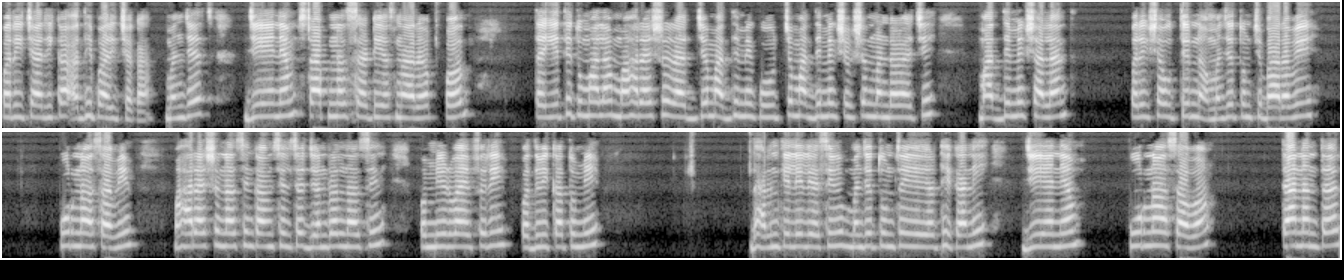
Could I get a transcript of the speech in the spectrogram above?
परिचारिका अधिपरिचका म्हणजेच जे एन एम स्टाफ नर्ससाठी असणारं पद. तर येथे तुम्हाला महाराष्ट्र राज्य माध्यमिक उच्च माध्यमिक शिक्षण मंडळाची माध्यमिक शालांत परीक्षा उत्तीर्ण म्हणजे तुमची बारावी पूर्ण असावी. महाराष्ट्र नर्सिंग काउन्सिलचं जनरल नर्सिंग व मिडवायफरी पदविका तुम्ही धारण केलेली असावी म्हणजे तुमचं या ठिकाणी जी एन एम पूर्ण असावं. त्यानंतर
